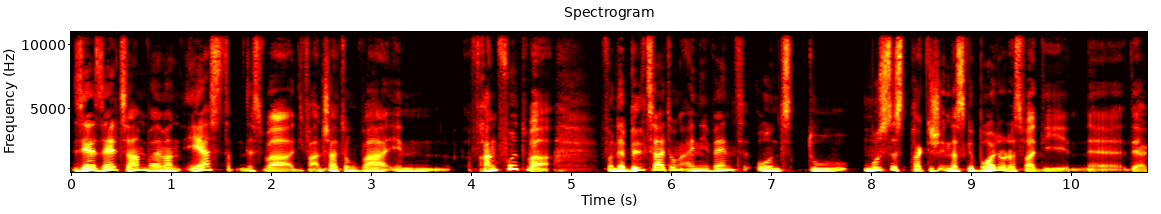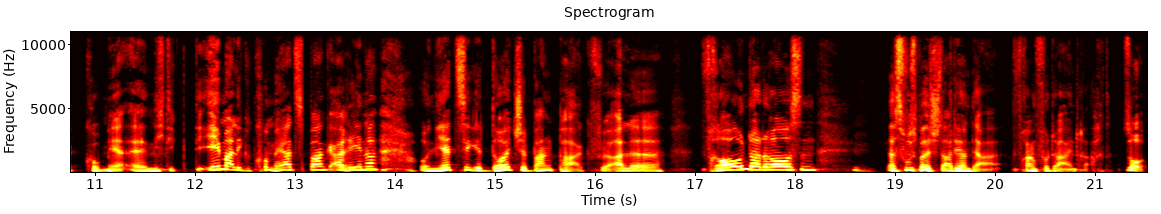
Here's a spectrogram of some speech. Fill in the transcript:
sehr seltsam, weil man erst, das war, die Veranstaltung war in Frankfurt, war von der Bildzeitung ein Event und du musstest praktisch in das Gebäude, oder das war die äh, der Commer äh, nicht die, die ehemalige Commerzbank Arena und jetzige Deutsche Bankpark für alle Frauen da draußen, das Fußballstadion der Frankfurter Eintracht. So.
